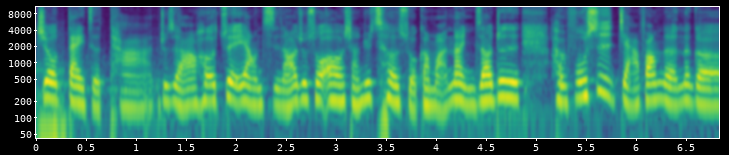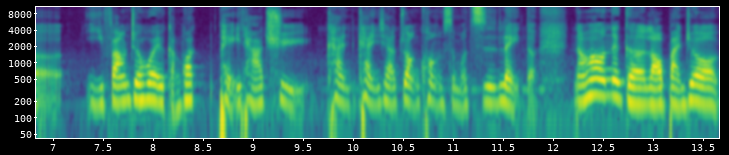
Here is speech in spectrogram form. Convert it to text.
就带着他，就是然后喝醉的样子，然后就说哦想去厕所干嘛？那你知道就是很服侍甲方的那个乙方就会赶快陪他去看看一下状况什么之类的，然后那个老板就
